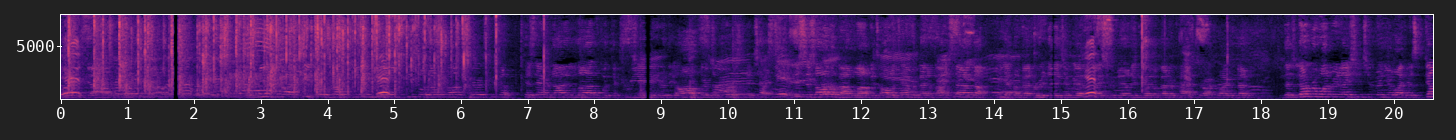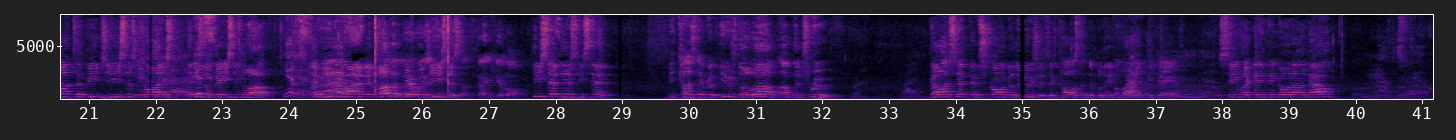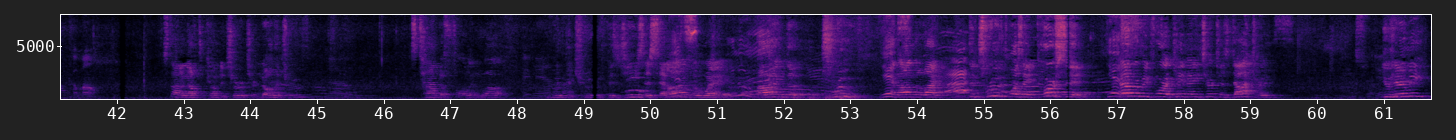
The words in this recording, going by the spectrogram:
Yes. God. The reason why people don't get engaged, Yes. people don't love church, people, because they're not in love with the Creator, the author, the person in charge. This is all about love. It's all it's ever been about. It's not about we have a better religion, we have Yes. a nicer building, we have a better pastor, our choir's better. The number one relationship in your life has got to be Jesus Christ and His Yes. amazing love. Yes. If you do not have a love affair with Jesus, Thank you, Lord. he said this, he said, because they refused the love of the truth. God sent them strong delusions and caused them to believe a lie and be damned. Mm-hmm. Seem like anything going on now? Come on. It's not enough to come to church or know the truth. No. It's time to fall in love Amen. with the truth. Because Jesus said, Yes. I'm the way, I'm the truth, Yes. and I'm the light. The truth was a person. Yes. Ever before it came to any church's doctrine. You hear me?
